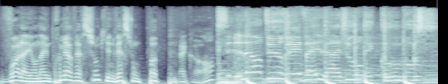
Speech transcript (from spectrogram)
Voilà, et on a une première version qui est une version pop. D'accord. C'est l'heure du réveil, la journée commence.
